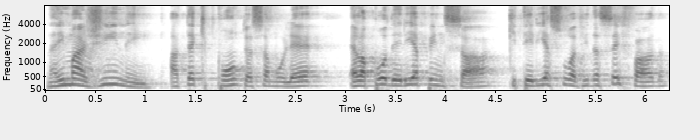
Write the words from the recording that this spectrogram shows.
Né? Imaginem até que ponto essa mulher ela poderia pensar que teria sua vida ceifada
